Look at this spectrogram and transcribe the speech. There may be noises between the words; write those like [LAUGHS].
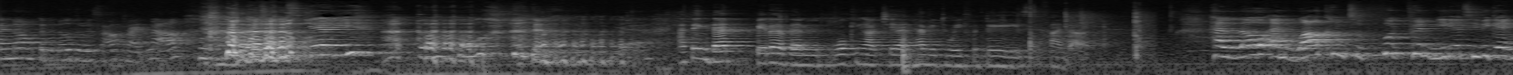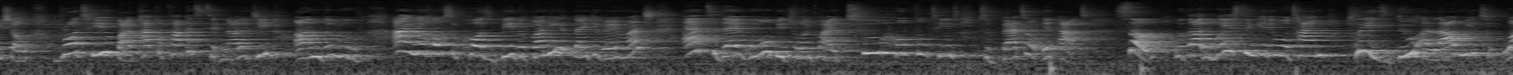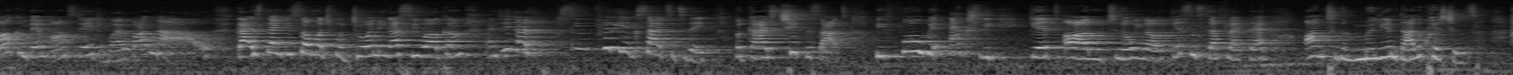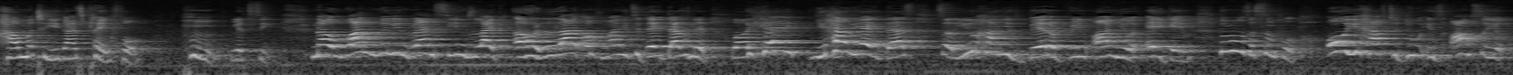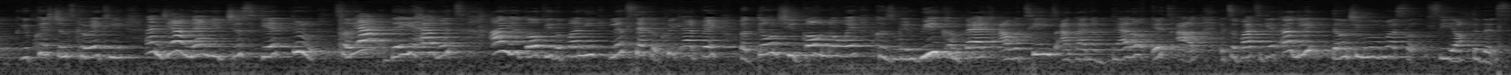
I know I'm gonna know the result right now. [LAUGHS] it's scary, cool. [LAUGHS] I think that's better than walking out here and having to wait for days to find out. Hello and welcome to Footprint Media TV Game Show, brought to you by Packer Pockets Technology on the Move. I'm your host, of course, Be the Bunny. Thank you very much. And today we will be joined by two hopeful teams to battle it out. So, with wasting any more time, please do allow me to welcome them on stage right about now. Guys, thank you so much for joining us. You're welcome. And you guys seem pretty excited today. But guys, check this out. Before we actually get on to knowing our guests and stuff like that, on to the million dollar questions. How much are you guys playing for? Hmm, let's see. Now, one million rand seems like a lot of money today, doesn't it? Well, yeah, you, does. So you honeys better bring on your A game. The rules are simple. All you have to do is answer your, your questions correctly, and yeah, man, you just get through. So yeah, there you have it. I'm your go, be the bunny. Let's take a quick ad break, but don't you go nowhere, because when we come back, our teams are gonna battle it out. It's about to get ugly. Don't you move muscle. See you after this.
